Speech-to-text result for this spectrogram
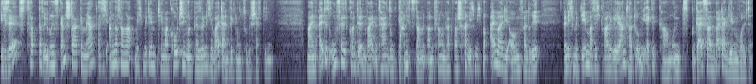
Ich selbst habe das übrigens ganz stark gemerkt, als ich angefangen habe, mich mit dem Thema Coaching und persönliche Weiterentwicklung zu beschäftigen. Mein altes Umfeld konnte in weiten Teilen so gar nichts damit anfangen und hat wahrscheinlich nicht nur einmal die Augen verdreht, wenn ich mit dem, was ich gerade gelernt hatte, um die Ecke kam und begeistert weitergeben wollte.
